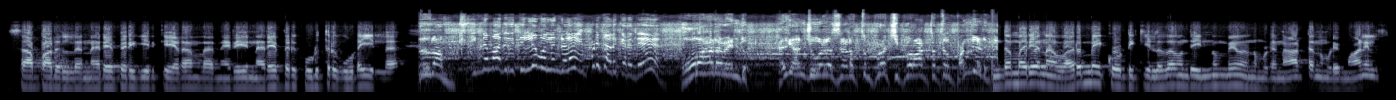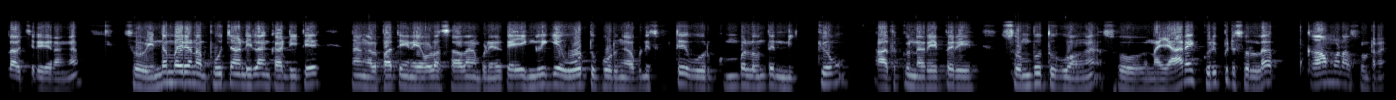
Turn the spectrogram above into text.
சாப்பாடு இல்ல நிறைய பேருக்கு இருக்க இடம் இல்ல நிறைய நிறைய பேருக்கு உடுத்துறதுக்கு உடை இல்ல. இந்த மாதிரி தில்லுமுல்லுங்களை எப்படி தடுக்கிறது? போராட வேண்டும். கல்யாண் ஜுவல்லர்ஸ் நடத்தும் புரட்சி போராட்டத்தில் பங்கெடுக்க இந்த மாதிரியான வறுமை கோட்டு கீழே தான் வந்து இன்னுமே நம்மளுடைய நாட்டை நம்மளுடைய மாநிலத்துல வச்சிருக்கிறாங்க. ஸோ இந்த மாதிரியான பூச்சாண்டிலாம் காட்டிட்டு நாங்கள் பார்த்தீங்கன்னா எவ்வளோ சாதனை பண்ணியிருக்கோம். எங்களுக்கே ஓட்டு போடுங்க அப்படின்னு சொல்லிட்டு ஒரு கும்பல் வந்து நிற்கும் அதுக்கும் நிறைய பேர் சொம்பு தூக்குவாங்க. ஸோ நான் யாரையும் குறிப்பிட்டு சொல்ல காமனா சொல்றேன்.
